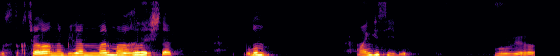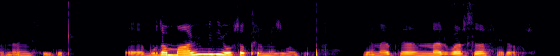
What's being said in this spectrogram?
Islık çalanı bilen var mı arkadaşlar? Bunun hangisiydi? Buraya hangisiydi? Ee, burada mavi miydi yoksa kırmızı mıydı? Bilenler bilenler varsa helal olsun.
